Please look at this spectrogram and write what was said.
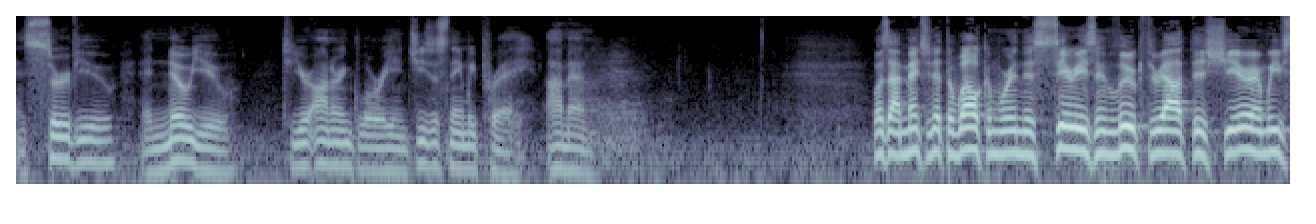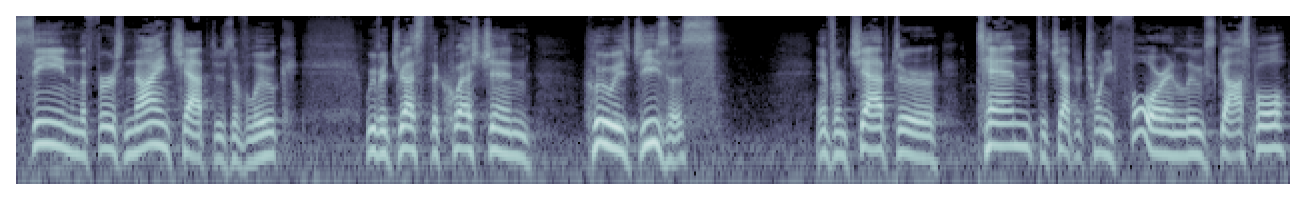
and serve you and know you to your honor and glory. In Jesus' name we pray. Amen. Well, as I mentioned at the welcome, we're in this series in Luke throughout this year, and we've seen in the first nine chapters of Luke, we've addressed the question, Who is Jesus? And from chapter 10 to chapter 24 in Luke's gospel,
